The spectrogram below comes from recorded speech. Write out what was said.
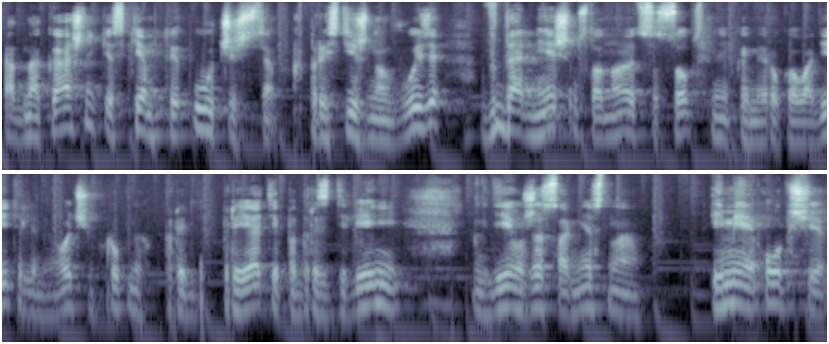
однокашники, с кем ты учишься в престижном вузе, в дальнейшем становятся собственниками, руководителями очень крупных предприятий, подразделений, где уже совместно, имея общие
